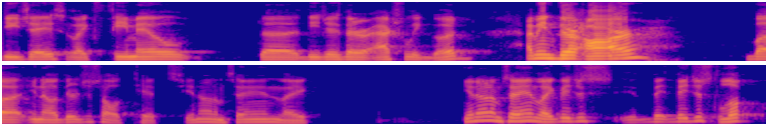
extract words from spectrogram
DJs, like female uh, DJs that are actually good. I mean, there are, but you know they're just all tits. You know what I'm saying? Like, you know what I'm saying? Like they just they, they just look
